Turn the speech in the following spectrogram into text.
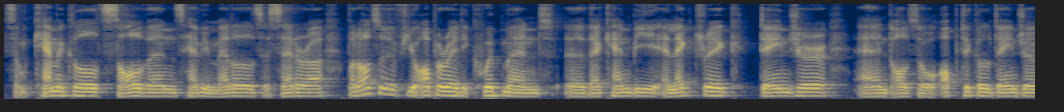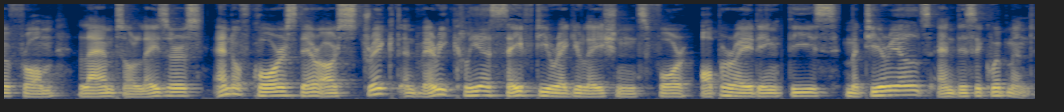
some chemicals, solvents, heavy metals, etc. But also if you operate equipment, uh, there can be electric danger and also optical danger from lamps or lasers. And of course, there are strict and very clear safety regulations for operating these materials and this equipment.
